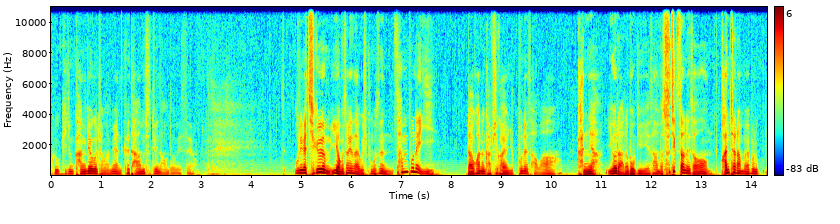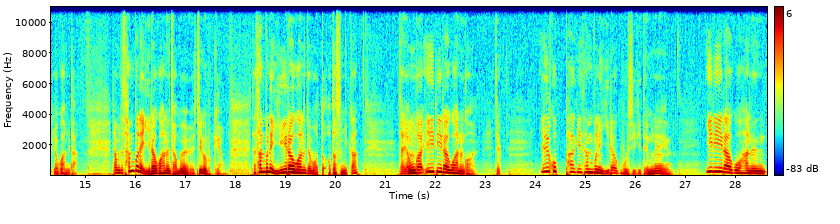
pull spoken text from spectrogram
그리고 기준 간격을 정하면 그 다음 수들이 나온다고 했어요. 우리가 지금 이 영상에서 알고 싶은 것은 3분의 2라고 하는 값이 과연 6분의 4와 같냐 이걸 알아보기 위해서 한번 수직선에서 관찰을 한번 해보려고 합니다. 자 먼저 3분의 2라고 하는 점을 찍어 볼게요. 자 3분의 2라고 하는 점은 어떠, 어떻습니까? 자 0과 1이라고 하는 건 즉, 1 곱하기 3분의 2라고 볼 수 있기 때문에 1이라고 하는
